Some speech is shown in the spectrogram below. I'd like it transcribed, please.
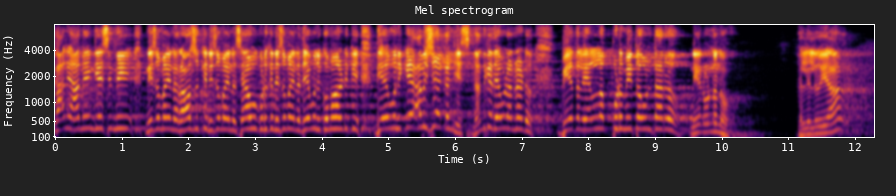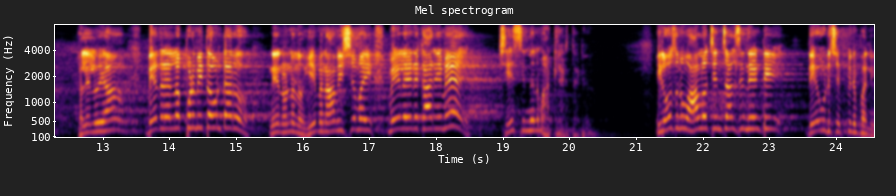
కానీ ఆమె ఏం చేసింది? నిజమైన రాజుకి నిజమైన సేవకుడికి నిజమైన దేవుని కుమారుడికి దేవునికే అభిషేకం చేసింది. అందుకే దేవుడు అన్నాడు బీదలు ఎల్లప్పుడూ మీతో ఉంటారు నేను ఉండను హల్లెలుయా. బీదలు ఎల్లప్పుడూ మీతో ఉంటారు నేనుండను. ఈమె నా విషయమై మేలైన కార్యమే చేసిందని మాట్లాడతాడు. ఈరోజు నువ్వు ఆలోచించాల్సిందేంటి? దేవుడు చెప్పిన పని.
